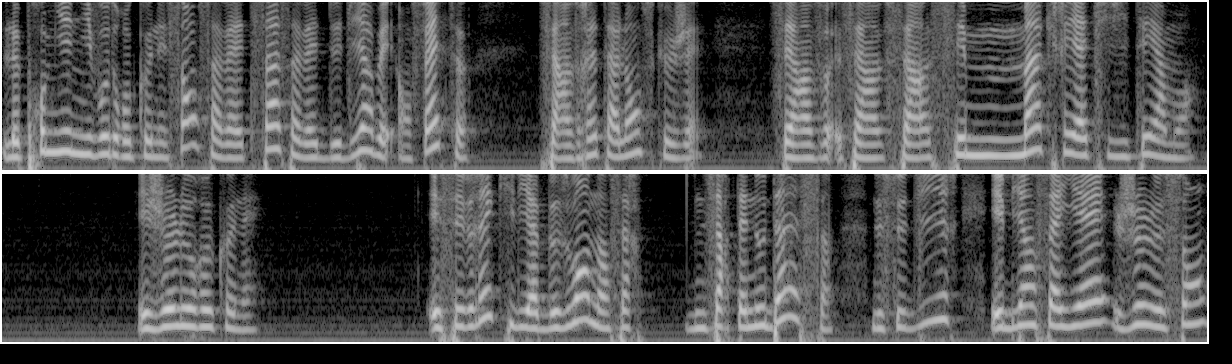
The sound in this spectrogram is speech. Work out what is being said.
le premier niveau de reconnaissance, ça va être ça, ça va être de dire, mais en fait, c'est un vrai talent ce que j'ai. C'est ma créativité à moi. Et je le reconnais. Et c'est vrai qu'il y a besoin d'une certaine audace, de se dire, eh bien ça y est, je le sens,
